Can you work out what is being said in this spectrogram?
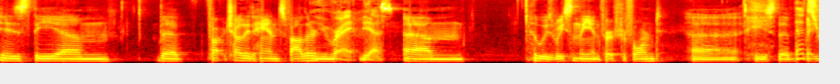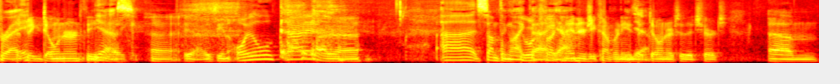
is the um, the fa- Charlie Tahan's father, You're right. Yes. who was recently in First Reformed. Uh, he's the That's big, right. the big donor. The, Yes. like, uh, yeah, is he an oil guy? Or, uh, uh, something like that. he works that. for like yeah. an energy company. He's Yeah. a donor to the church. Um,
